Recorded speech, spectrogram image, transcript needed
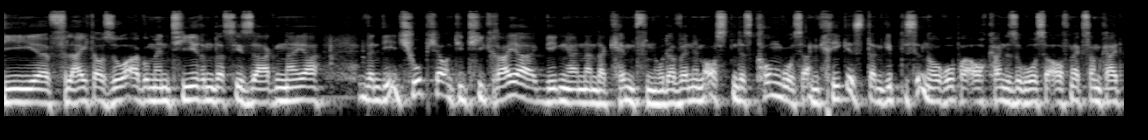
die äh, vielleicht auch so argumentieren, dass sie sagen, naja, wenn die Äthiopier und die Tigrayer gegeneinander kämpfen oder wenn im Osten des Kongos ein Krieg ist, dann gibt es in Europa auch keine so große Aufmerksamkeit.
